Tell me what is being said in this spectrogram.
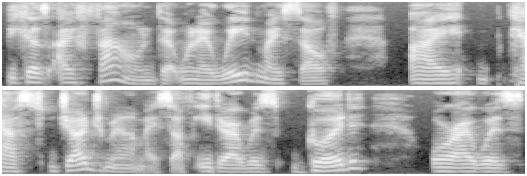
because I found that when I weighed myself, I cast judgment on myself. Either I was good or I was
